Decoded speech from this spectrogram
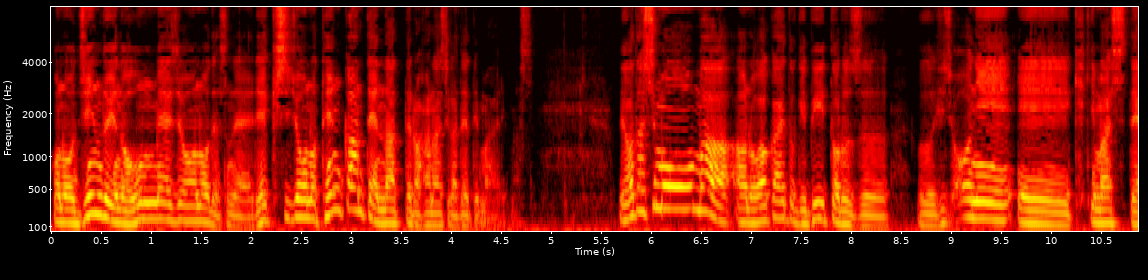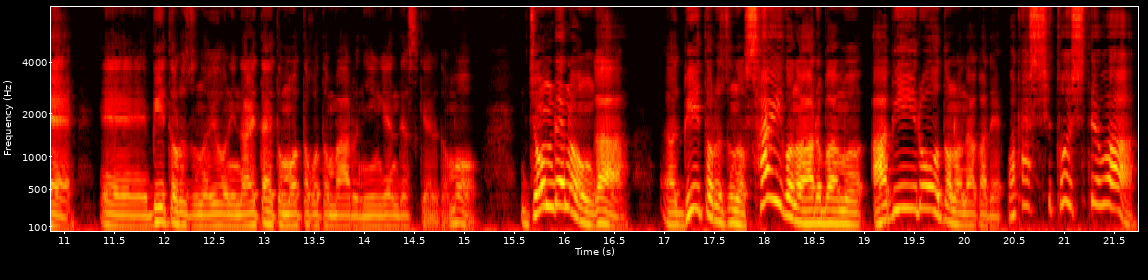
この人類の運命上のですね、歴史上の転換点になっている話が出てまいります。で私も、まあ、あの、若い時ビートルズ、非常に、えー、聞きまして、えー、ビートルズのようになりたいと思ったこともある人間ですけれども、ジョン・レノンがビートルズの最後のアルバム、アビー・ロードの中で、私としては、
